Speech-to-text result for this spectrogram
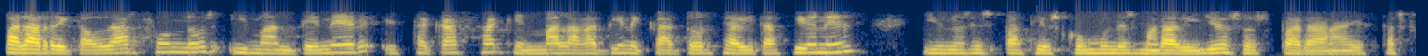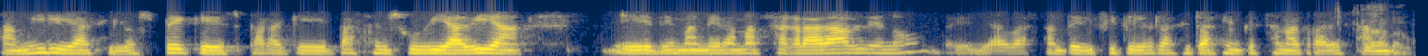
para recaudar fondos y mantener esta casa, que en Málaga tiene 14 habitaciones y unos espacios comunes maravillosos para estas familias y los peques, para que pasen su día a día eh, de manera más agradable, ¿no? Eh, ya bastante difícil es la situación que están atravesando.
